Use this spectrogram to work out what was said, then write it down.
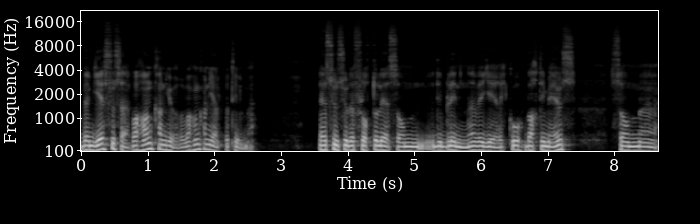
hvem Jesus er, hva han kan gjøre, hva han kan hjelpe til med. Jeg syns jo det er flott å lese om de blinde ved Jeriko, Bartimeus, som, eh,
